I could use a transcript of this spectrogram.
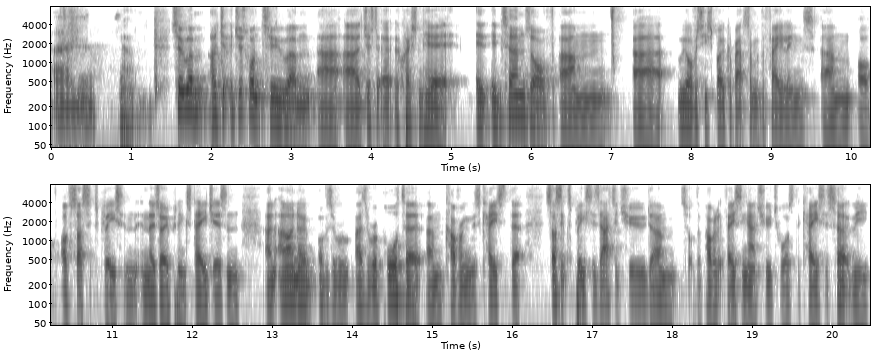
um, yeah. So um, I just want to um, uh, uh, just a, a question here. In, in terms of um, uh, we obviously spoke about some of the failings um, of, of Sussex Police in, in those opening stages, and, and and I know obviously as a reporter um, covering this case that Sussex Police's attitude, um, sort of the public-facing attitude towards the case, has certainly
